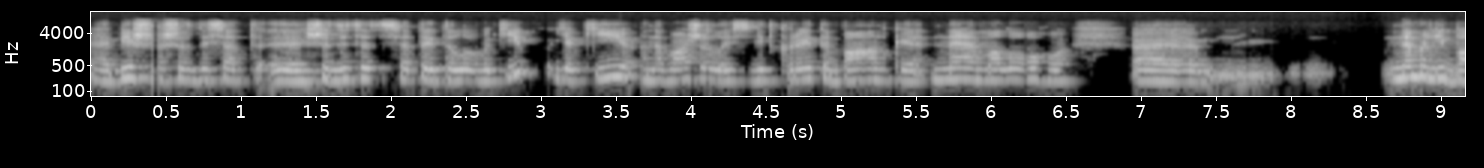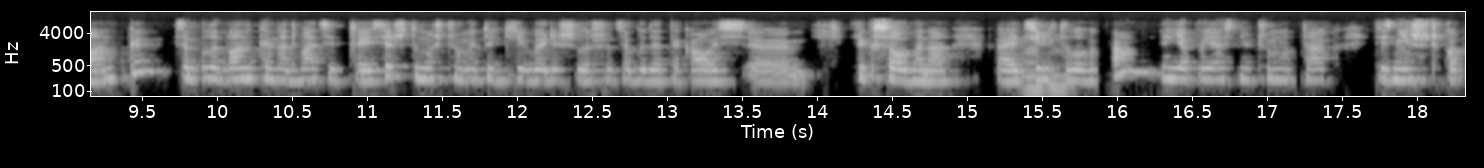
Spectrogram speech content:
е, більше 60, е, 60 тиловиків, які наважились відкрити банки немалого. Е, Немалі банки, це були банки на 20 тисяч, тому що ми тоді вирішили, що це буде така ось е, фіксована е, ціль Мгм. тиловика. Я поясню, чому так пізнішечко.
